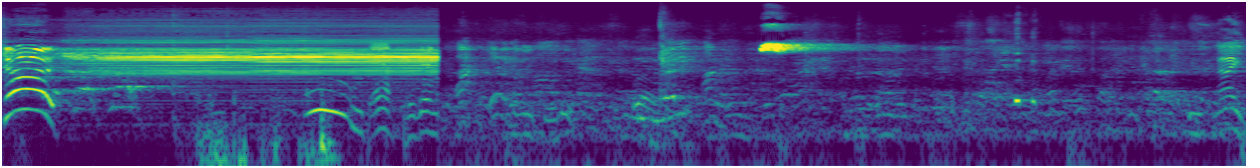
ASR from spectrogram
Shoot! Ooh, damn, we're getting... Này.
